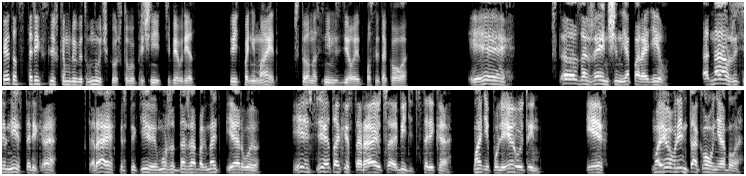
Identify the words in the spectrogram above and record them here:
Этот старик слишком любит внучку, чтобы причинить тебе вред. Ведь понимает, что она с ним сделает после такого». «Эх, что за женщин я породил! Одна уже сильнее старика, вторая в перспективе может даже обогнать первую. И все так и стараются обидеть старика, манипулируют им. Эх, в моё время такого не было!»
